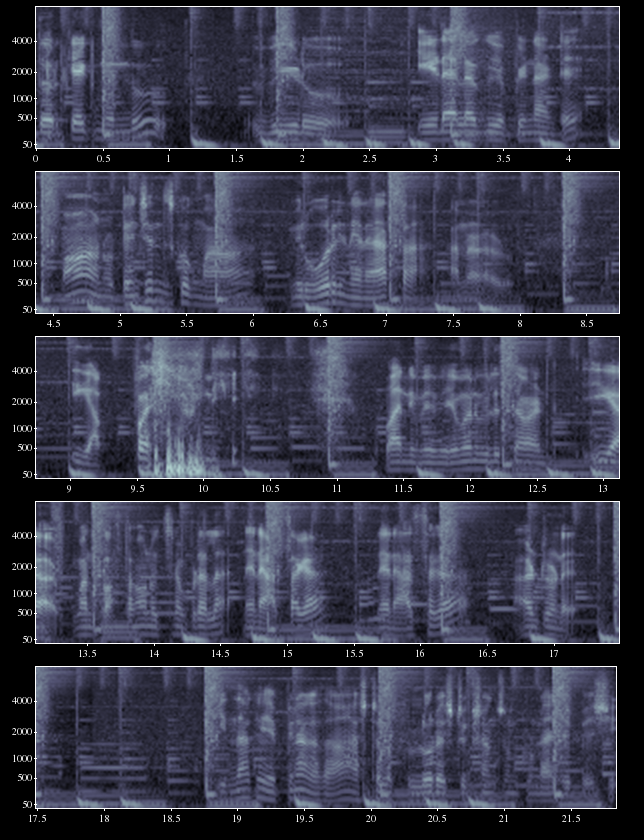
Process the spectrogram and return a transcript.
దొరికేక ముందు వీడు ఏ డైలాగ్ చెప్పిండంటే మా నువ్వు టెన్షన్ తీసుకోక మా మీరు ఊరి నేను వేస్తా అన్నాడు. ఇక అప్పటి నుండి వాడిని మేము ఏమని పిలుస్తామంటే ఇక మన ప్రస్తావన వచ్చినప్పుడల్లా నేను వేస్తాగా నేను వేస్తాగా అంటుండే. ఇందాక చెప్పినా కదా హాస్టల్లో ఫుల్ రెస్ట్రిక్షన్స్ ఉంటుండే అని చెప్పేసి.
